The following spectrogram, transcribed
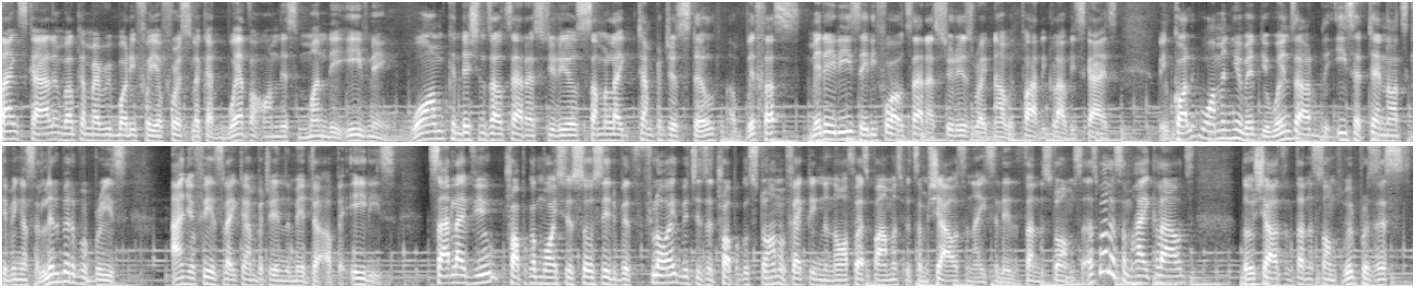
Thanks, Kyle, and welcome everybody for your first look at weather on this Monday evening. Warm conditions outside our studios, summer-like temperatures still with us. Mid-80s, 84 outside our studios right now with partly cloudy skies. We'll call it warm and humid. Your winds out of the east at 10 knots, giving us a little bit of a breeze, and your feels-like temperature in the mid to upper 80s. Satellite view, tropical moisture associated with Floyd, which is a tropical storm affecting the northwest Bahamas with some showers and isolated thunderstorms, as well as some high clouds. Those showers and thunderstorms will persist,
